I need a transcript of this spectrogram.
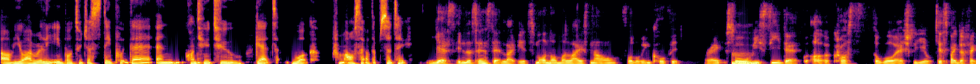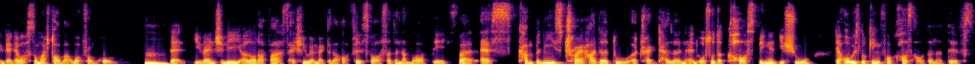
uh, you are really able to just stay put there and continue to get work from outside of the city. Yes, in the sense that like it's more normalized now following COVID, right? So Mm. we see that uh, across the world actually, despite the fact that there was so much talk about work from home, Mm. that eventually a lot of us actually went back to the office for a certain number of days. But as companies try harder to attract talent and also the cost being an issue, they're always looking for cost alternatives.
